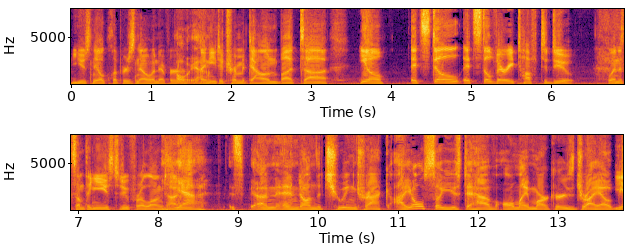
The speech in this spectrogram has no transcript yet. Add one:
use nail clippers now whenever Oh, yeah. I need to trim it down. But uh, you know, it's still it's still very tough to do when it's something you used to do for a long time. Yeah. And, and on the chewing track, I also used to have all my markers dry out because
